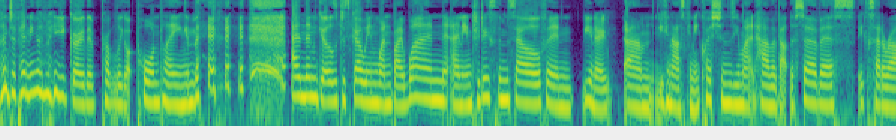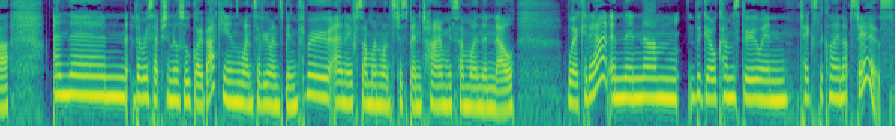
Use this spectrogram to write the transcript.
Depending on where you go, they've probably got porn playing in there, and then girls just go in one by one and introduce themselves, and you know um, you can ask any questions you might have about the service, etc. And then the receptionist will go back in once everyone's been through, and if someone wants to spend time with someone, then they'll work it out, and then um, the girl comes through and takes the client upstairs.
